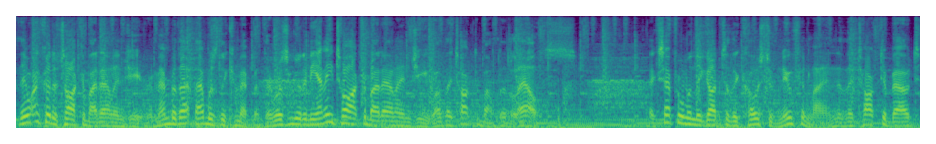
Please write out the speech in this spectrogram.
they weren't going to talk about LNG. Remember that? That was the commitment. There wasn't going to be any talk about LNG. Well, they talked about little else, except for when they got to the coast of Newfoundland, and they talked about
